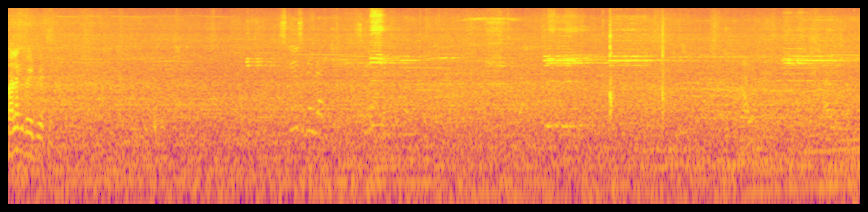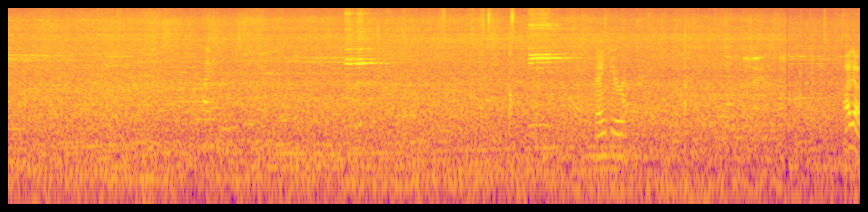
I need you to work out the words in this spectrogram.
पलक बैठ वेट थैंक यू आ जाओ।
